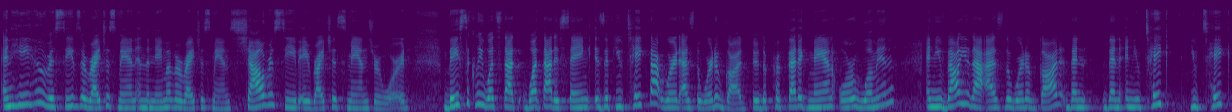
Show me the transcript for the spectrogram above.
And he who receives a righteous man in the name of a righteous man shall receive a righteous man's reward. Basically, what's that, what that is saying is if you take that word as the word of God through the prophetic man or woman, and you value that as the word of God, then, then and you take you take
